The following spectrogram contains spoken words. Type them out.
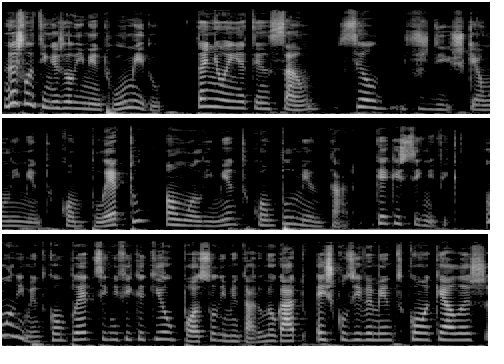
Nas latinhas de alimento úmido, tenham em atenção se ele vos diz que é um alimento completo ou um alimento complementar. O que é que isto significa? Um alimento completo significa que eu posso alimentar o meu gato exclusivamente com aquelas uh,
